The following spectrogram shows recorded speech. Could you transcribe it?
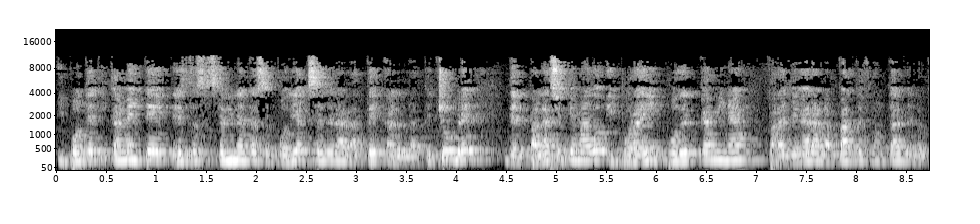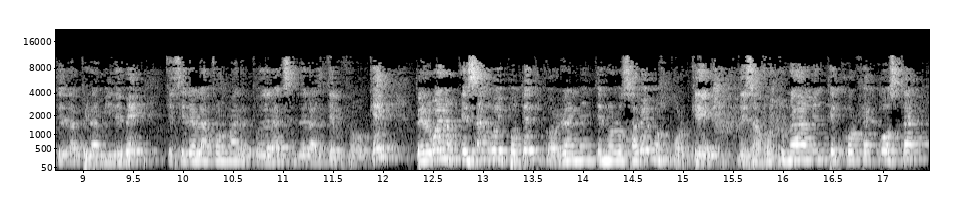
hipotéticamente de estas escalinatas se podía acceder a la, a la techumbre del palacio quemado y por ahí poder caminar para llegar a la parte frontal de lo que es la pirámide B, que sería la forma de poder acceder al templo, ¿ok? Pero bueno, es algo hipotético, realmente no lo sabemos porque desafortunadamente Jorge Acosta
